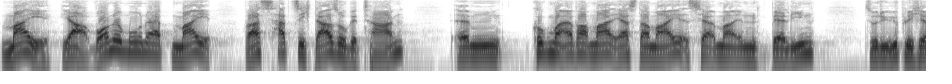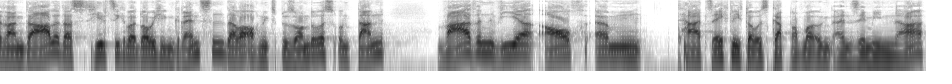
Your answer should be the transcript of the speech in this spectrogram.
Mai. Ja, Wonnemonat Mai. Was hat sich da so getan? Ähm, gucken wir einfach mal. 1. Mai ist ja immer in Berlin so die übliche Randale. Das hielt sich aber, glaube ich, in Grenzen. Da war auch nichts Besonderes. Und dann waren wir auch ähm, tatsächlich, ich es gab noch mal irgendein Seminar.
